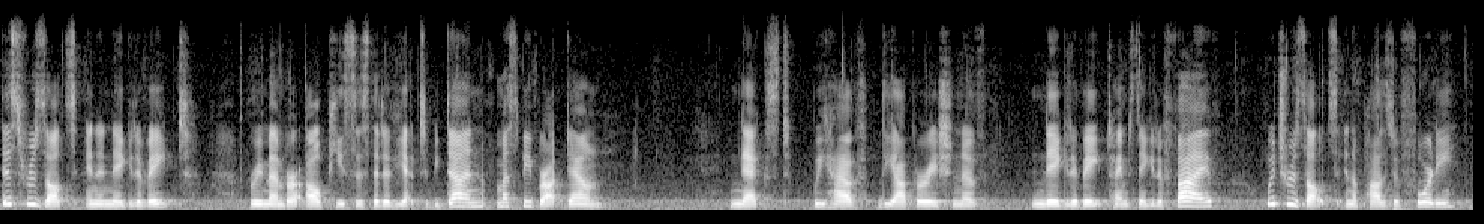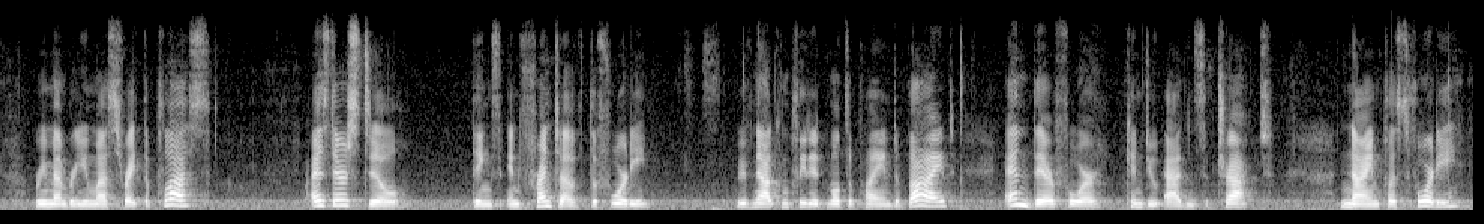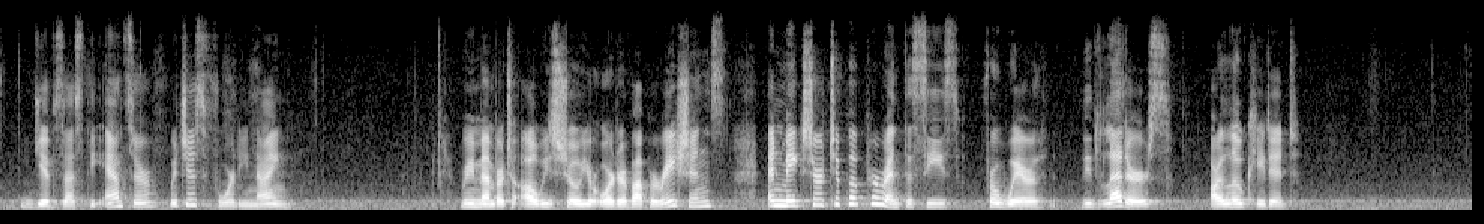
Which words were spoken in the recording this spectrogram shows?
this results in a negative 8. Remember, all pieces that have yet to be done must be brought down. Next, we have the operation of negative 8 times negative 5, which results in a positive 40. Remember, you must write the plus, as there's still things in front of the 40. We've now completed multiply and divide, and therefore can do add and subtract. 9 plus 40 gives us the answer, which is 49. Remember to always show your order of operations and make sure to put parentheses for where the letters are located.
